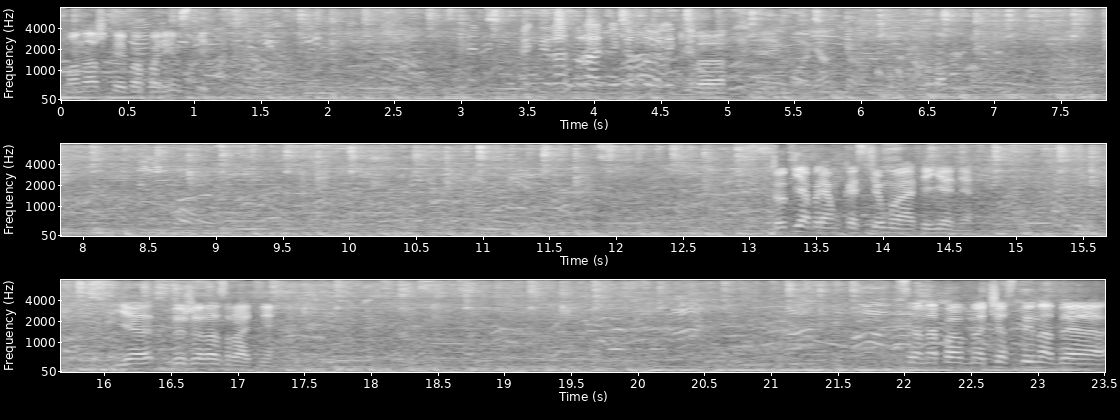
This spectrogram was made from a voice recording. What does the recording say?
Монашка і Папа Римський. Які розвратні католики. Да. Тут я прям костюми офігенні. Є дуже розрадні. Це, напевно, частина, де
